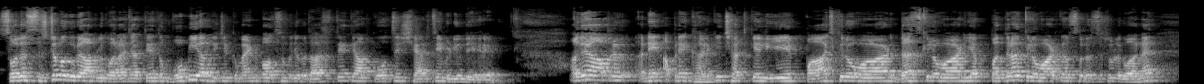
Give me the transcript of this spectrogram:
सोलर सिस्टम अगर आप लगवाना चाहते हैं तो वो भी आप नीचे कमेंट बॉक्स में मुझे बता सकते हैं कि आप कौन से शहर से वीडियो देख रहे हैं। अगर आपने अपने घर की छत के लिए पाँच किलो वाट दस किलो वाट या पंद्रह किलो वाट का सोलर सिस्टम लगवाना है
